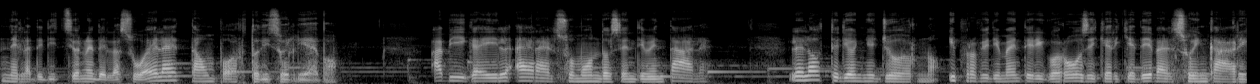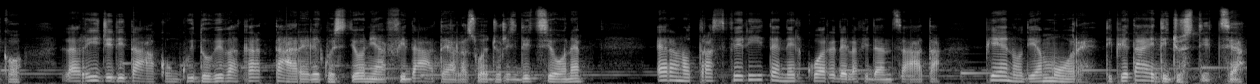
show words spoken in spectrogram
nella dedizione della sua eletta un porto di sollievo. Abigail era il suo mondo sentimentale, le lotte di ogni giorno, i provvedimenti rigorosi che richiedeva il suo incarico, la rigidità con cui doveva trattare le questioni affidate alla sua giurisdizione, erano trasferite nel cuore della fidanzata, pieno di amore, di pietà e di giustizia.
